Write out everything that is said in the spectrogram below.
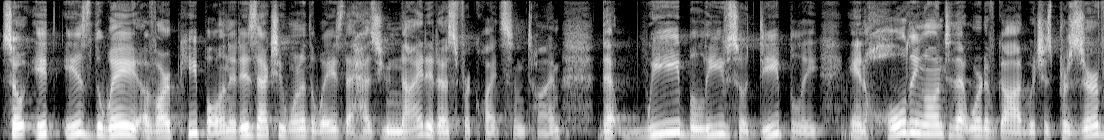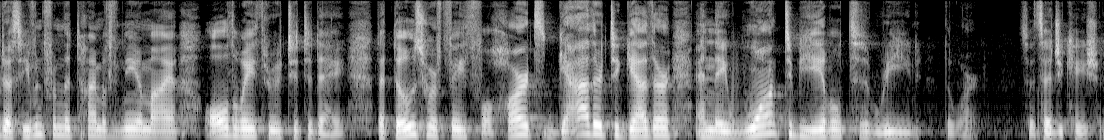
So it is the way of our people, and it is actually one of the ways that has united us for quite some time that we believe so deeply in holding on to that word of God, which has preserved us even from the time of Nehemiah all the way through to today. That those who are faithful hearts gather together and they want to be able to read the word. So it's education.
